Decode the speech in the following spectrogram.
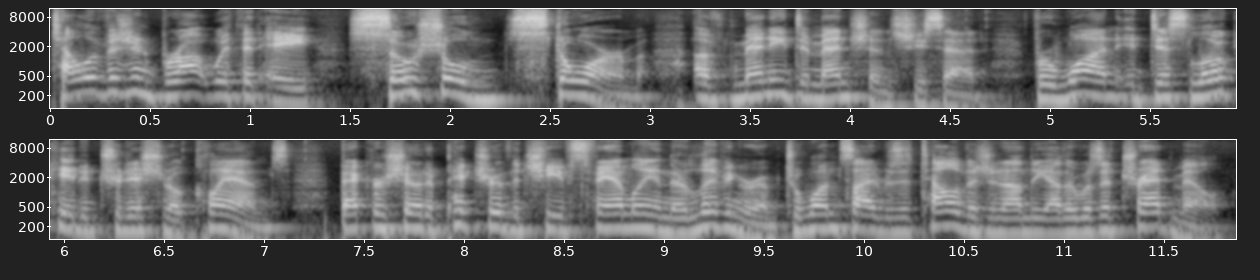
Television brought with it a social storm of many dimensions, she said. For one, it dislocated traditional clans. Becker showed a picture of the chief's family in their living room. To one side was a television, on the other was a treadmill.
